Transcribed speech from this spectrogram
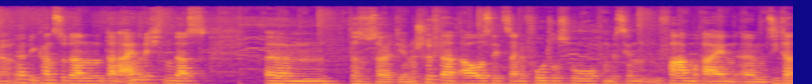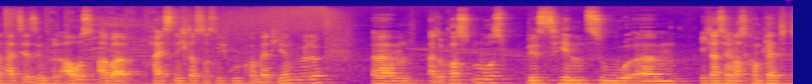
Ja. die kannst du dann, dann einrichten, dass ähm, das ist halt dir eine Schriftart aus, legst deine Fotos hoch, ein bisschen Farben rein, ähm, sieht dann halt sehr simpel aus, aber heißt nicht, dass das nicht gut konvertieren würde. Ähm, also kostenlos bis hin zu, ähm, ich lasse mir was komplett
